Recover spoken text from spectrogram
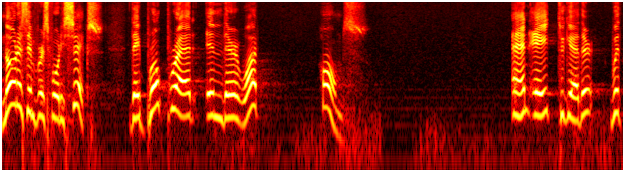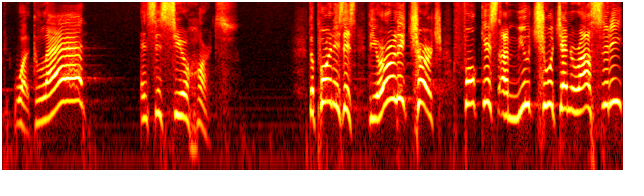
Notice in verse 46, they broke bread in their what? Homes. And ate together with what? Glad and sincere hearts. The point is this the early church focused on mutual generosity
